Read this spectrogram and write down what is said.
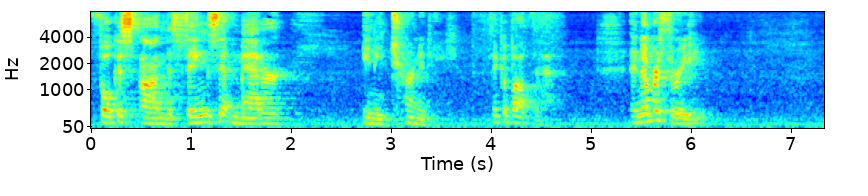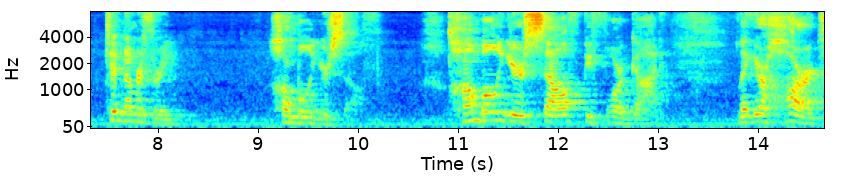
Focus on the things that matter in eternity. Think about that. And number three, tip number three, humble yourself. Humble yourself before God. Let your heart,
